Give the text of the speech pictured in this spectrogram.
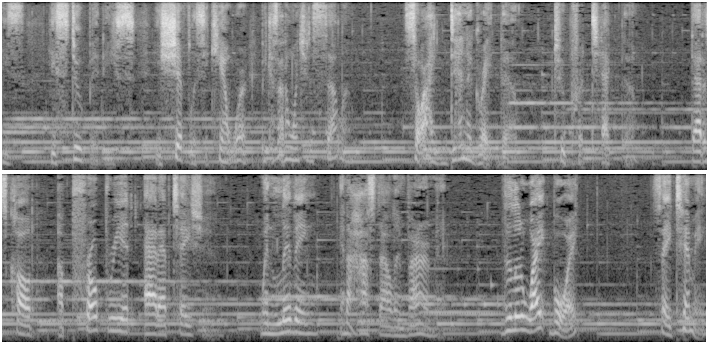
He's, he's stupid. He's, he's shiftless. He can't work because I don't want you to sell him. So I denigrate them to protect them. That is called appropriate adaptation when living in a hostile environment. The little white boy, say Timmy,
